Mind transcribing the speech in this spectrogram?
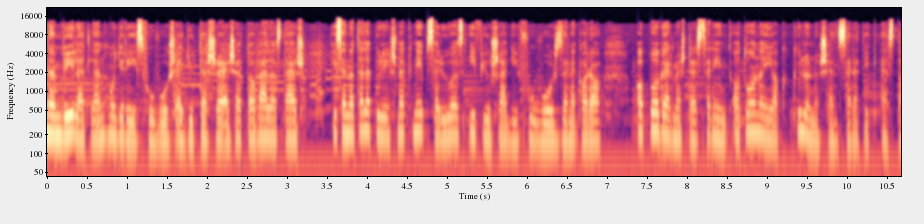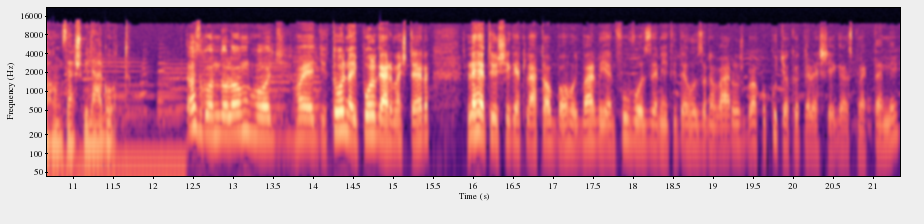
Nem véletlen, hogy részfúvós együttesre esett a választás, hiszen a településnek népszerű az ifjúsági fúvós zenekara. A polgármester szerint a tolnaiak különösen szeretik ezt a hangzásvilágot. Azt gondolom, hogy ha egy tolnai polgármester lehetőséget lát abba, hogy bármilyen fúvós zenét idehozzon a városba, akkor kutya kötelessége ezt megtenni.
